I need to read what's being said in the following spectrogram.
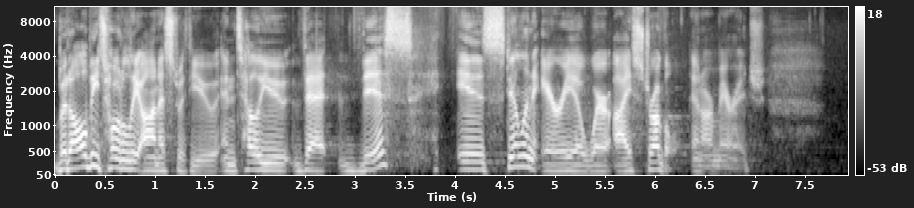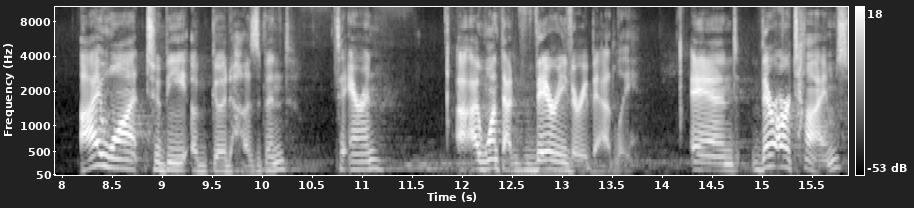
But I'll be totally honest with you and tell you that this is still an area where I struggle in our marriage. I want to be a good husband to Erin. I want that very, very badly. And there are times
